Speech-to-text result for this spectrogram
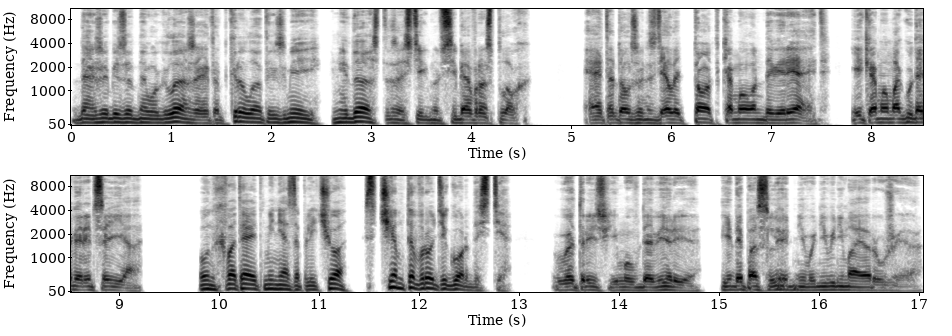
«Даже без одного глаза этот крылатый змей не даст застигнуть себя врасплох. Это должен сделать тот, кому он доверяет, и кому могу довериться я». Он хватает меня за плечо с чем-то вроде гордости. «Вотрись ему в доверие и до последнего не вынимай оружия».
